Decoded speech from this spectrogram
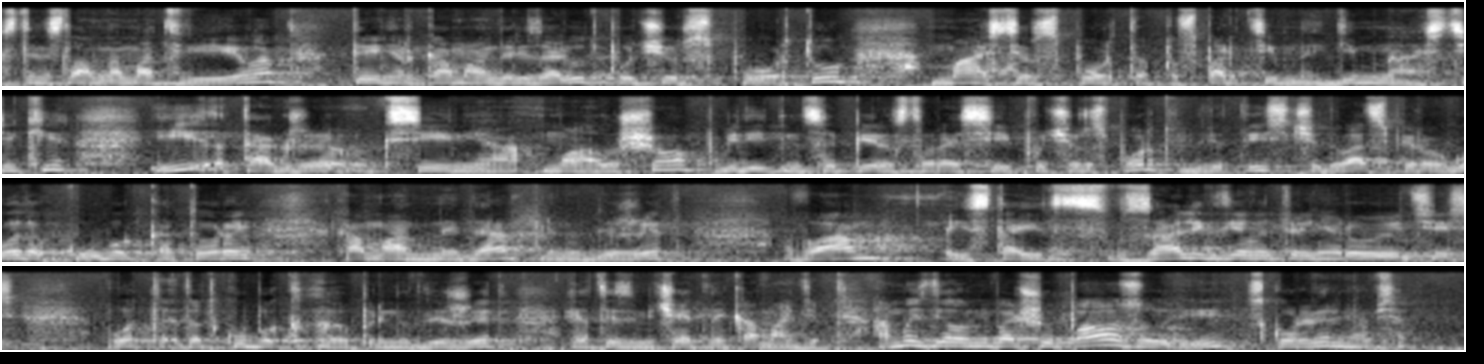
Станиславовна Матвеева, тренер команды «Резолют» по чирспорту, мастер спорта по спортивной гимнастике и также Ксения Малышева, победительница первенства России по чирспорту 2021 года, кубок, который командный, да, принадлежит вам и стоит в зале, где вы тренируетесь. Вот этот кубок э, принадлежит этой замечательной команде. А мы сделаем небольшую паузу и скоро вернемся. Увидимся.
